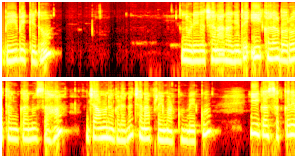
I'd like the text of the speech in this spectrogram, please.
ಬೇಯಬೇಕಿದು. ನೋಡಿ, ಈಗ ಚೆನ್ನಾಗಾಗಿದೆ. ಈ ಕಲರ್ ಬರೋ ತನಕನೂ ಸಹ ಜಾಮೂನುಗಳನ್ನು ಚೆನ್ನಾಗಿ ಫ್ರೈ ಮಾಡ್ಕೊಬೇಕು. ಈಗ ಸಕ್ಕರೆ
